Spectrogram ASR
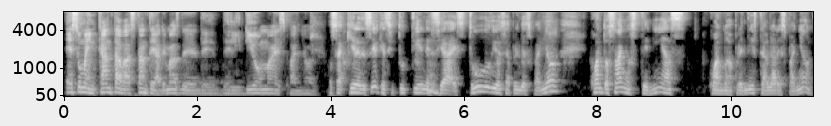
eso me encanta bastante, además de, de, del idioma español. O sea, quiere decir que si tú tienes ya estudios y aprendes español, ¿cuántos años tenías cuando aprendiste a hablar español?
